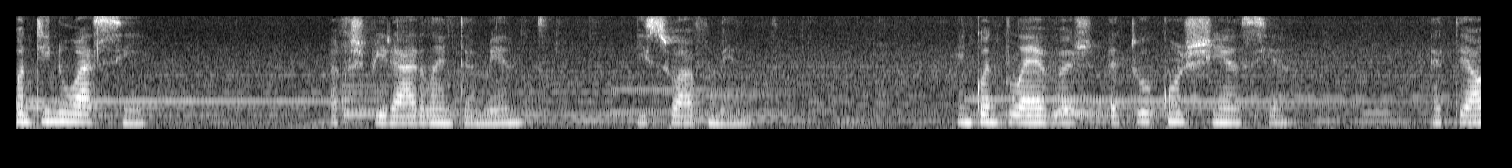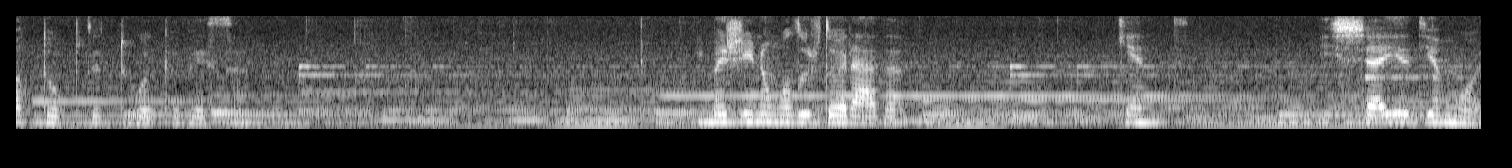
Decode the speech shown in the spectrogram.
Continua assim, a respirar lentamente e suavemente, enquanto levas a tua consciência até ao topo da tua cabeça. Imagina uma luz dourada, quente e cheia de amor,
